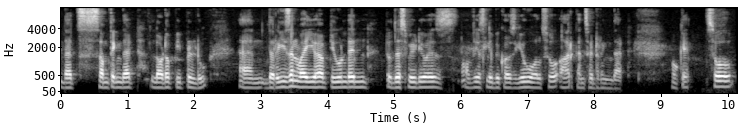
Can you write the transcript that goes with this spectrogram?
that's something that a lot of people do. And the reason why you have tuned in to this video is obviously because you also are considering that. Okay so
